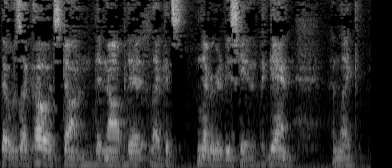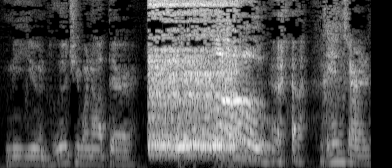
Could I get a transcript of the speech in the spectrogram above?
that was like, "Oh, it's done." They knobbed it, like it's never going to be skated again. And like me, you, and Vellucci went out there. Whoa! intern.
